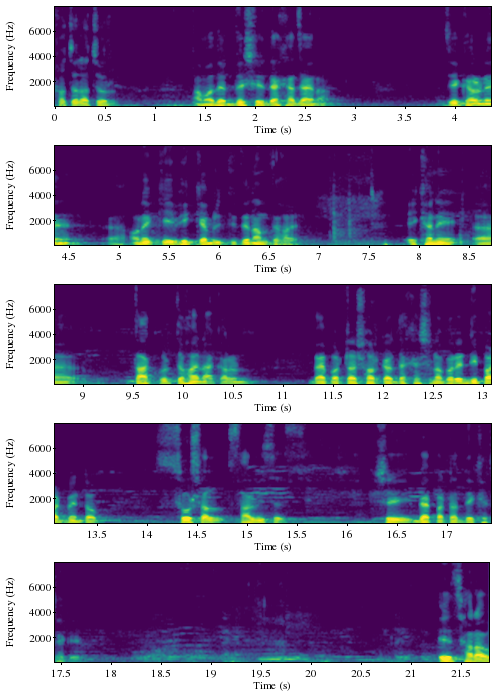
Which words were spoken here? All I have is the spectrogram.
সচরাচর আমাদের দেশে দেখা যায় না। যে কারণে অনেককেই ভিক্ষাবৃত্তিতে নামতে হয়। এখানে তা করতে হয় না, কারণ ব্যাপারটা সরকার দেখাশোনা করে। ডিপার্টমেন্ট অফ সোশ্যাল সার্ভিসেস সেই ব্যাপারটা দেখে থাকে। এছাড়াও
